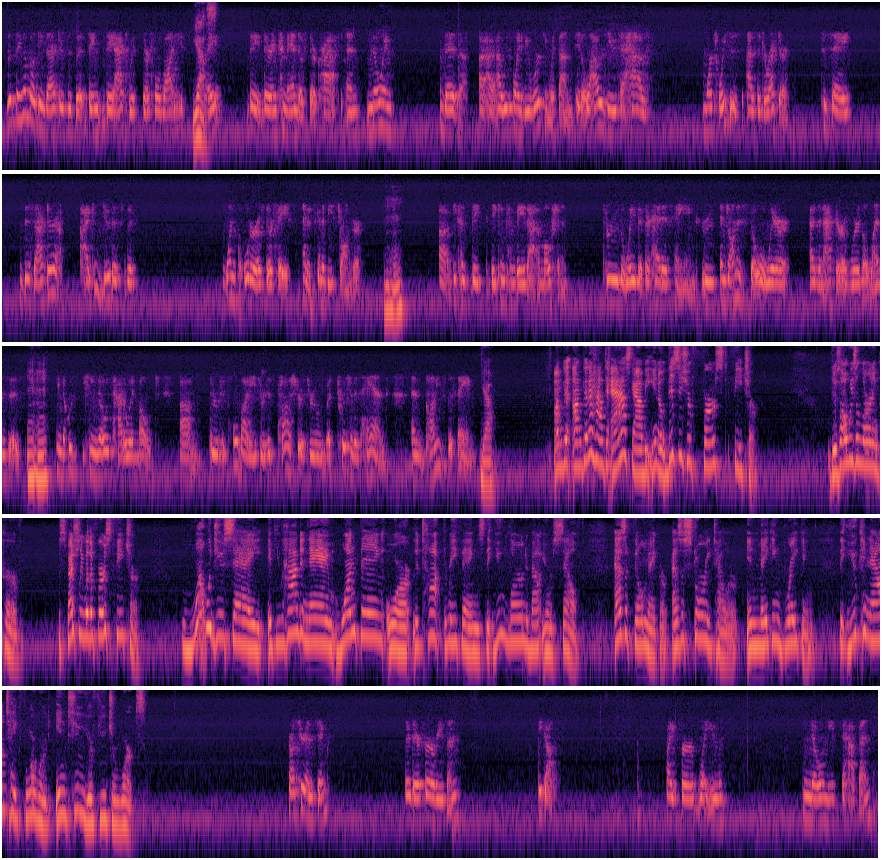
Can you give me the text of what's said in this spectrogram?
The thing about these actors is that they they act with their full bodies. Yes. Right? They they're in command of their craft and knowing that I, I was going to be working with them, it allows you to have more choices as a director to say, this actor, I can do this with one quarter of their face and it's going to be stronger Mm-hmm. uh, because they, they can convey that emotion through the way that their head is hanging through and john is so aware as an actor of where the lens is Mm-hmm. he knows he knows how to emote um, through his whole body through his posture through a twitch of his hand and connie's the same Yeah. I'm go- I'm going to have to ask Abi, you know, this is your first feature. There's always a learning curve, especially with a first feature. What would you say if you had to name one thing or the top three things that you learned about yourself as a filmmaker, as a storyteller in making breaking that you can now take forward into your future works? Trust your instincts. They're there for a reason. Speak up. Fight for what you know needs to happen.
